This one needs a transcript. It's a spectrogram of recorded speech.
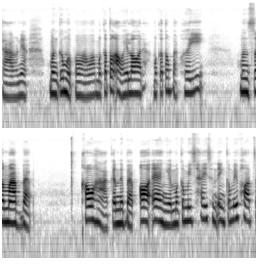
ชาแล้วเนี่ย มันก็เหมือนประมาณว่า มันก็ต้องเอาให้รอดอะมันก็ต้องแบบเฮ้ยมันจะมาแบบเข้าหากันในแบบอ้อแอ้งเงี้ยมันก็ไม่ใช่ฉันเองก็ไม่พอใจ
